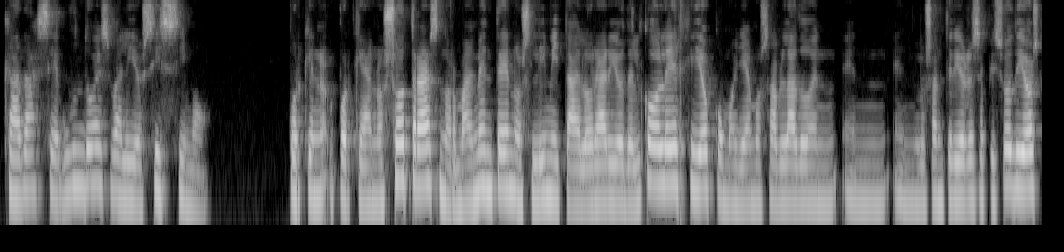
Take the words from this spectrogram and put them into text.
cada segundo es valiosísimo. Porque, porque a nosotras normalmente nos limita el horario del colegio, como ya hemos hablado en, en los anteriores episodios,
